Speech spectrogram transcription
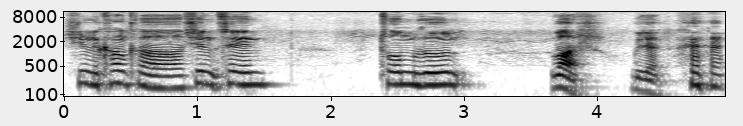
Şimdi kanka, şimdi senin tomruğun var. Güzel.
